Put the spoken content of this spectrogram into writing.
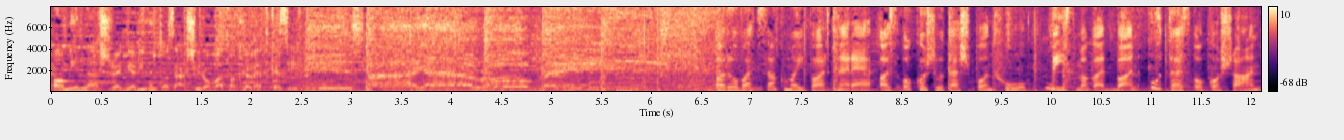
a millás reggeli utazási rovata következik. A rovat szakmai partnere az okosutas.hu. Bíz magadban, utaz okosan!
